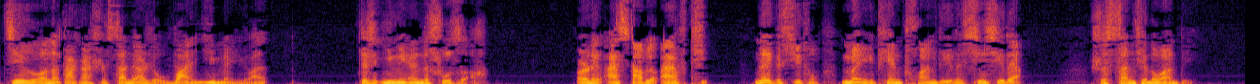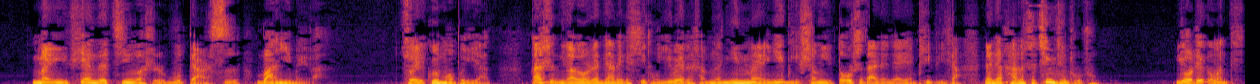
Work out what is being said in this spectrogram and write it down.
金额呢大概是三点九万亿美元，这是一年的数字啊。而那个 SWFT 那个系统每天传递的信息量是三千多万笔，每天的金额是五点四万亿美元。所以规模不一样，但是你要用人家这个系统，意味着什么呢？你每一笔生意都是在人家眼皮底下，人家看的是清清楚楚，有这个问题。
